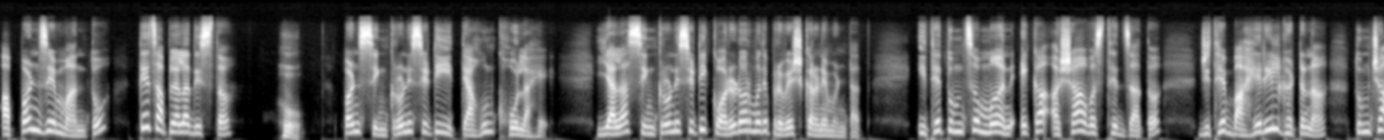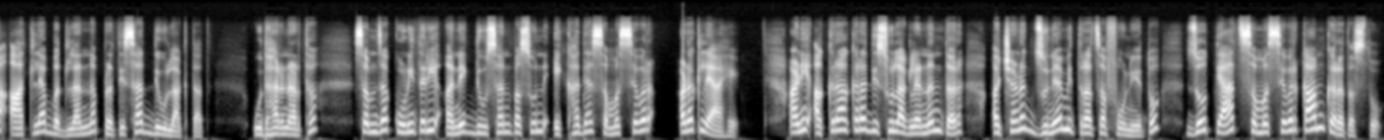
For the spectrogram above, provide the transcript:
आपण जे मानतो तेच आपल्याला दिसतं. हो. पण सिंक्रोनिसिटी त्याहून खोल आहे. याला सिंक्रोनिसिटी कॉरिडॉरमध्ये प्रवेश करणे म्हणतात. इथे तुमचं मन एका अशा अवस्थेत जातं जिथे बाहेरील घटना तुमच्या आतल्या बदलांना प्रतिसाद देऊ लागतात. उदाहरणार्थ समजा कोणीतरी अनेक दिवसांपासून एखाद्या समस्येवर अडकले आहे आणि अकरा अकरा दिसू लागल्यानंतर अचानक जुन्या मित्राचा फोन येतो जो त्याच समस्येवर काम करत असतो.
